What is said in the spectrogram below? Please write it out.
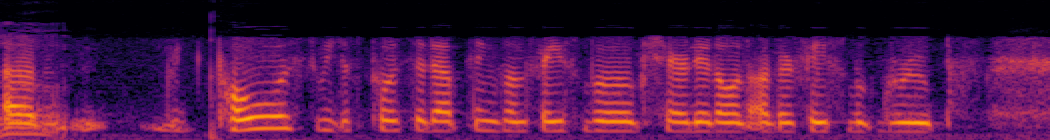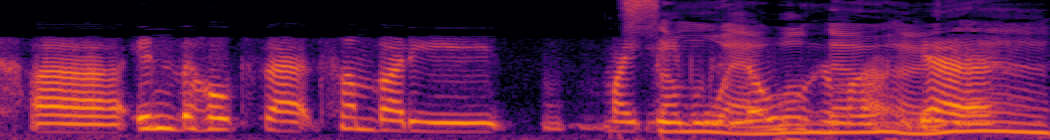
um, we post. We just posted up things on Facebook, shared it on other Facebook groups, uh, in the hopes that somebody might be able to somewhere know will her know mom. her. Yeah.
